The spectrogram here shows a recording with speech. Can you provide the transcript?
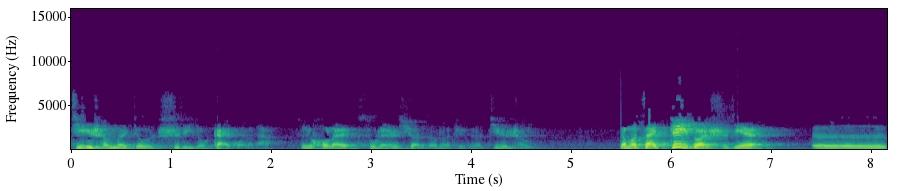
金日成呢，就势力就盖过了他，所以后来苏联人选择了这个金日成。那么在这段时间，呃，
